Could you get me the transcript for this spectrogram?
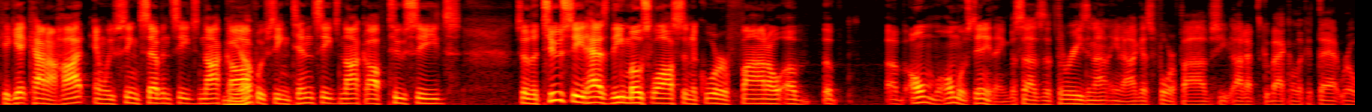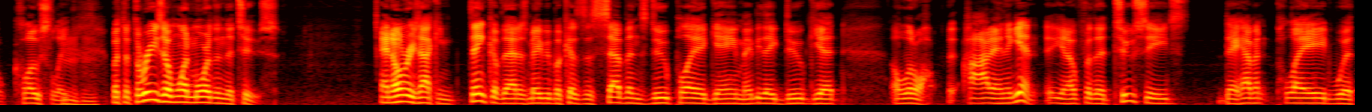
could get kind of hot. And we've seen seven seeds knock off. We've seen ten seeds knock off two seeds. So the two seed has the most loss in the quarterfinal of, of of al- almost anything besides the threes and I, you know I guess four or fives. I'd have to go back and look at that real closely. Mm-hmm. But the threes have won more than the twos. And the only reason I can think of that is maybe because the sevens do play a game. Maybe they do get a little hot. And again, you know, for the two seeds, they haven't played with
